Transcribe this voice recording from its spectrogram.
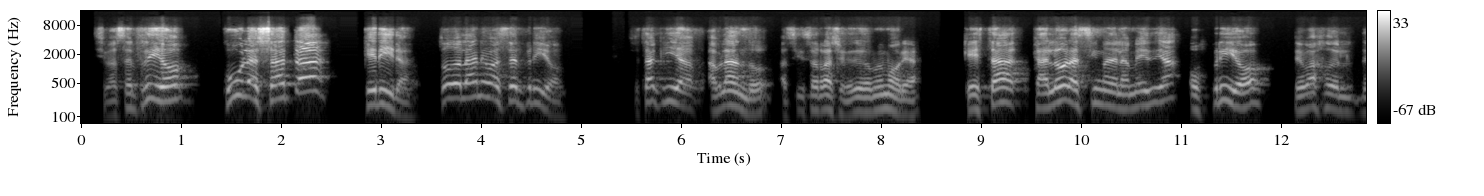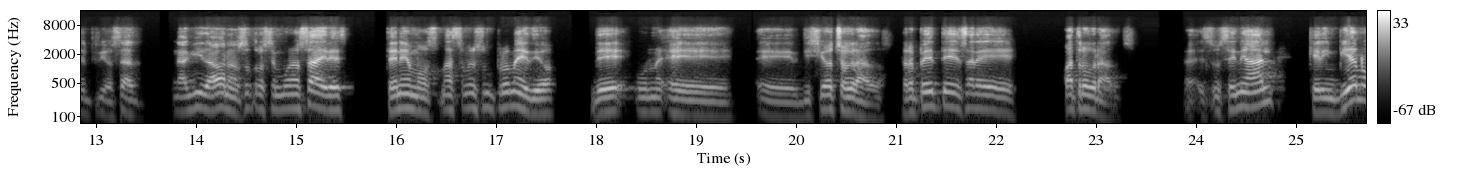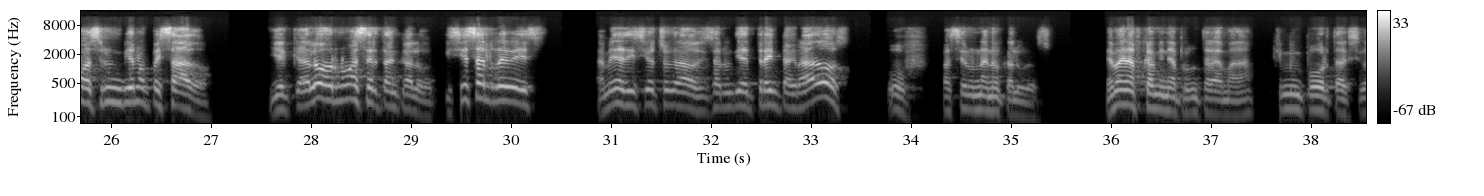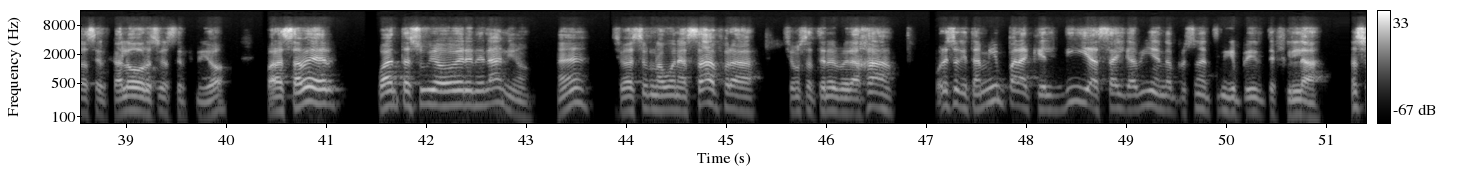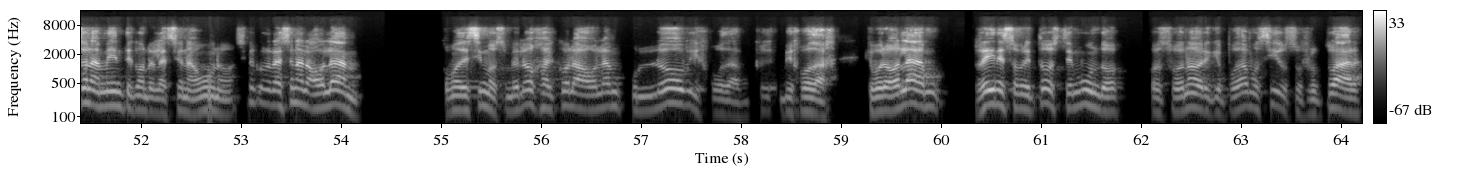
si va a ser frío, Hula Shata Kerira. Todo el año va a ser frío. Se está aquí hablando, así se raya, que digo de memoria, que está calor encima de la media o frío debajo del, frío. O sea, guida ahora nosotros en Buenos Aires tenemos más o menos un promedio de un, 18 eh, eh, grados. De repente sale 4 grados. Es un señal que el invierno va a ser un invierno pesado. y el calor no va a ser tan calor. Y si es al revés, a medias 18 grados y sale un día de 30 grados, uff, va a ser un año caluroso. De manera camina pregunta la llamada, ¿qué me importa si va a ser calor o si va a ser frío? Para saber cuánta lluvia va a haber en el año, ¿eh? si va a ser una buena zafra, si vamos a tener verajá. Por eso que también para que el día salga bien, la persona tiene que pedir tefilá. No solamente con relación a uno, sino con relación a la olam. Como decimos, meloja cola olam Que por olam reine sobre todo este mundo con su honor y que podamos ir usufructuar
